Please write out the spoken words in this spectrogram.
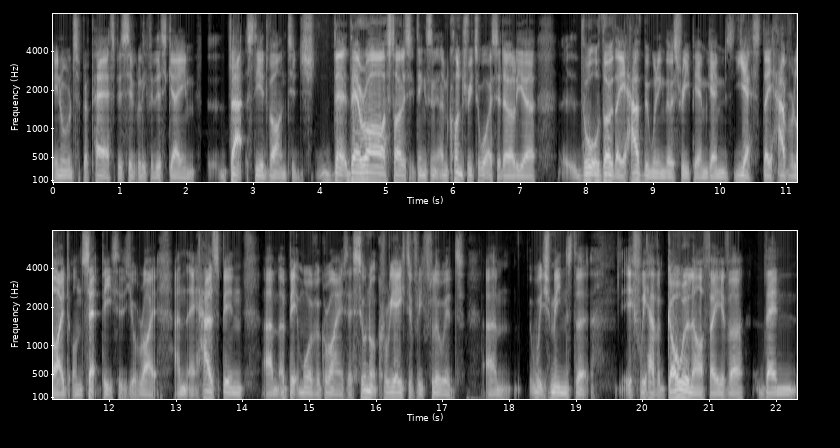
in order to prepare specifically for this game. That's the advantage. There, there are stylistic things and, and contrary to what I said earlier, although they have been winning those 3 p.m. games, yes, they have relied on set pieces. You're right. And it has been um, a bit more of a grind. They're still not creatively fluid um, which means that if we have a goal in our favour, then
